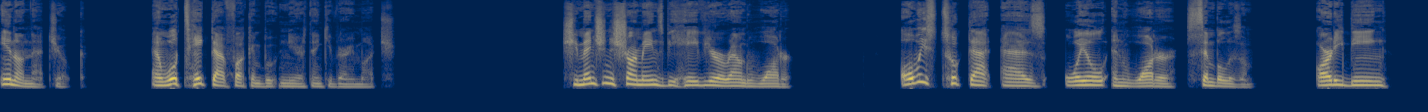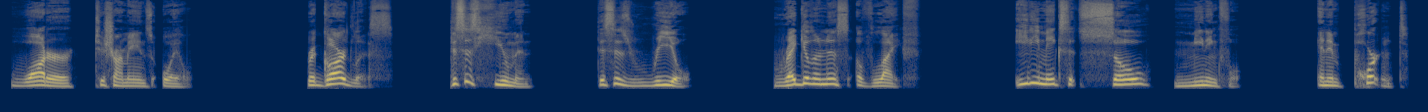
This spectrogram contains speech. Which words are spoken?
in on that joke. And we'll take that fucking boutonniere, thank you very much. She mentions Charmaine's behavior around water. Always took that as oil and water symbolism, Artie being water to Charmaine's oil. Regardless, this is human. This is real. Regularness of life. Edie makes it so meaningful and important.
